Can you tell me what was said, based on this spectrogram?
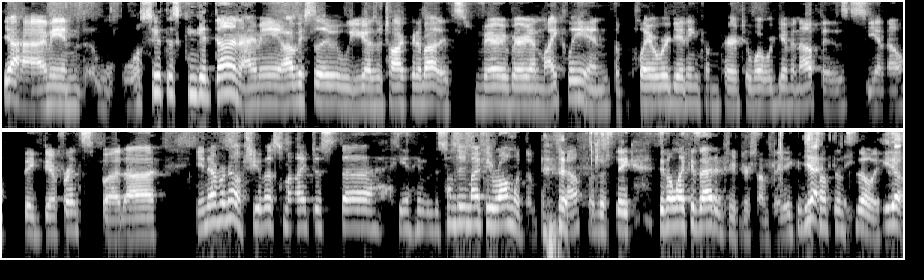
yeah, I mean, we'll see if this can get done. I mean, obviously, what you guys are talking about, it's very, very unlikely, and the player we're getting compared to what we're giving up is, you know, big difference. But uh, you never know. Chivas might just uh, you know, something might be wrong with them. You know, Or just they they don't like his attitude or something. It could be Yeah, something silly. you know,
